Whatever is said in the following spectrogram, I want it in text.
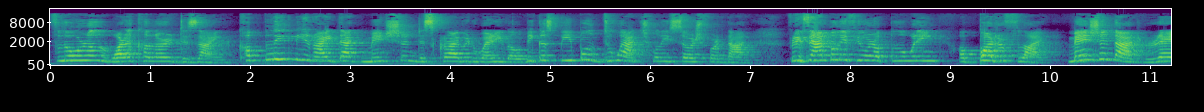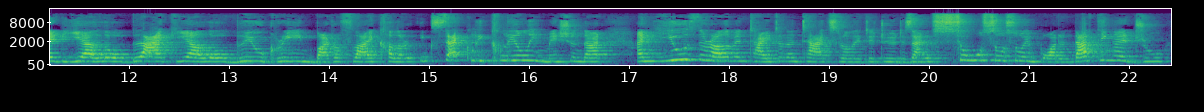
floral watercolor design. Completely write that mention describe it very well because people do actually search for that. For example if you're uploading a butterfly mention that red yellow black yellow blue green butterfly color. Exactly clearly mention that and use the relevant title and tags related to your design. It's so so so important. That thing i drew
